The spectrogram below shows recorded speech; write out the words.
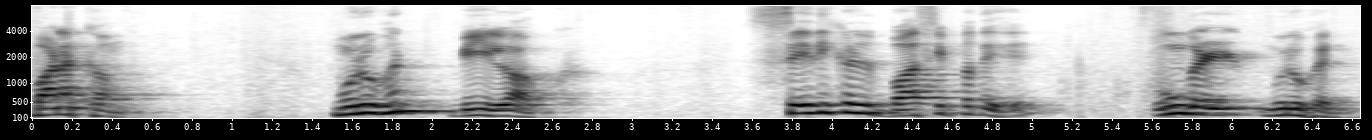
வணக்கம். முருகன் பி லாக் செய்திகள் வாசிப்பது உங்கள் முருகன்.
